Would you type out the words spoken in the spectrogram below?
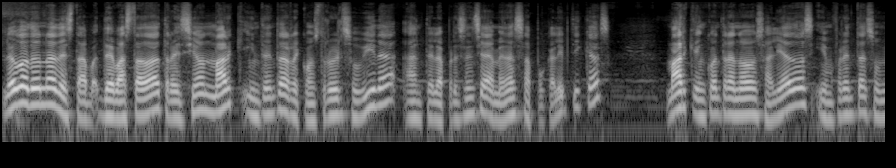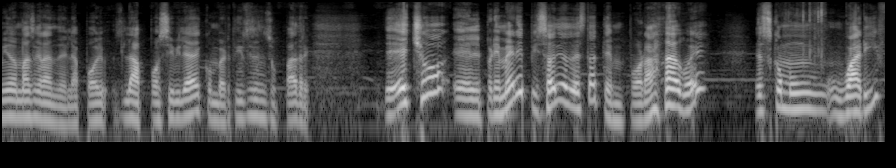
Luego de una devastadora traición, Mark intenta reconstruir su vida ante la presencia de amenazas apocalípticas. Mark encuentra nuevos aliados y enfrenta su miedo más grande, la, po- la posibilidad de convertirse en su padre. De hecho, el primer episodio de esta temporada, güey, es como un what if,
